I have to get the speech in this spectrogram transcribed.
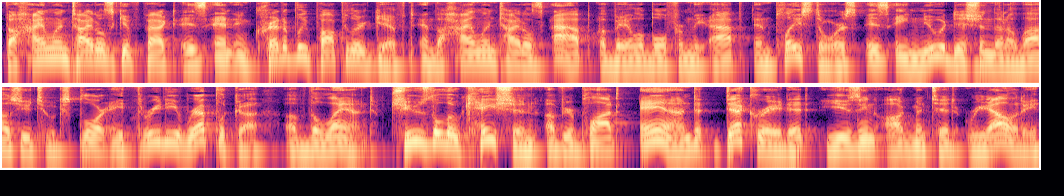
the Highland Titles gift pack is an incredibly popular gift, and the Highland Titles app, available from the app and Play stores, is a new addition that allows you to explore a 3D replica of the land. Choose the location of your plot and decorate it using augmented reality.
